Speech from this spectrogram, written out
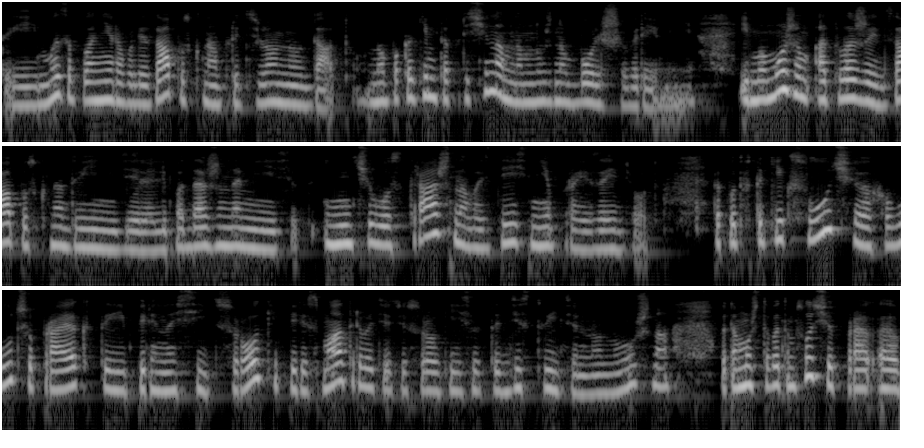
и мы запланировали запуск на определенную дату, но по каким-то причинам нам нужно больше времени, и мы можем отложить запуск на две недели, либо даже на месяц, и ничего страшного здесь не произойдет. Так вот, в таких случаях лучше проекты переносить сроки, пересматривать эти сроки, если это действительно нужно, потому что в этом случае э,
